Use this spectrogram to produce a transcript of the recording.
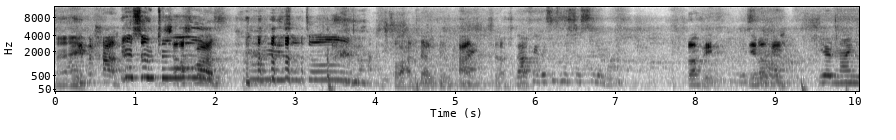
Hey. You're so tall! You're so tall! Rafi, this is Mr. Suleiman. Do you know me? 9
